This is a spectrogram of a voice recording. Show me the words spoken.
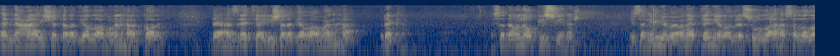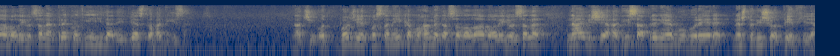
ena Aisheta radijallahu anha kale, da je Hazretija Iša radijallahu anha rekla. E sada ona opisuje nešto. I zanimljivo je, ona je prenijela od Resulullaha sallallahu alaihi wasallam preko 2200 hadisa. Znači, od Božijeg poslanika Muhameda sallallahu alaihi wasallam najviše hadisa prenio Ebu Hurere, nešto više od 5000.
